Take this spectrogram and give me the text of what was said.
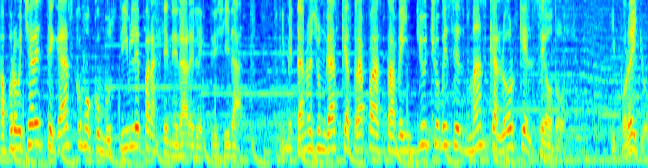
aprovechar este gas como combustible para generar electricidad. El metano es un gas que atrapa hasta 28 veces más calor que el CO2 y por ello,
